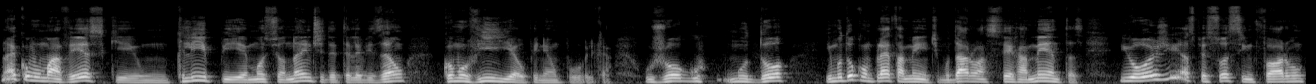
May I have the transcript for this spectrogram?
Não é como uma vez que um clipe emocionante de televisão comovia a opinião pública. O jogo mudou e mudou completamente, mudaram as ferramentas e hoje as pessoas se informam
